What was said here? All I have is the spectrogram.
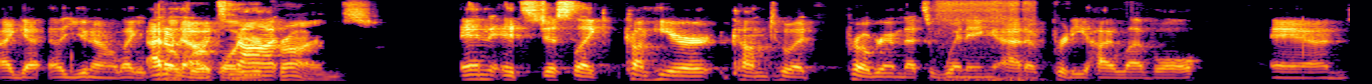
I get uh, you know like we'll I don't know. It's not crimes. And it's just like come here, come to a program that's winning at a pretty high level, and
